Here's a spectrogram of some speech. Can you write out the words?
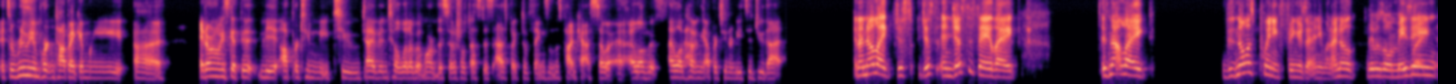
it's a really important topic and we uh, i don't always get the the opportunity to dive into a little bit more of the social justice aspect of things in this podcast. So I, I love it. I love having the opportunity to do that. And i know like just just and just to say like it's not like there's no one's pointing fingers at anyone. I know there was an amazing right.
